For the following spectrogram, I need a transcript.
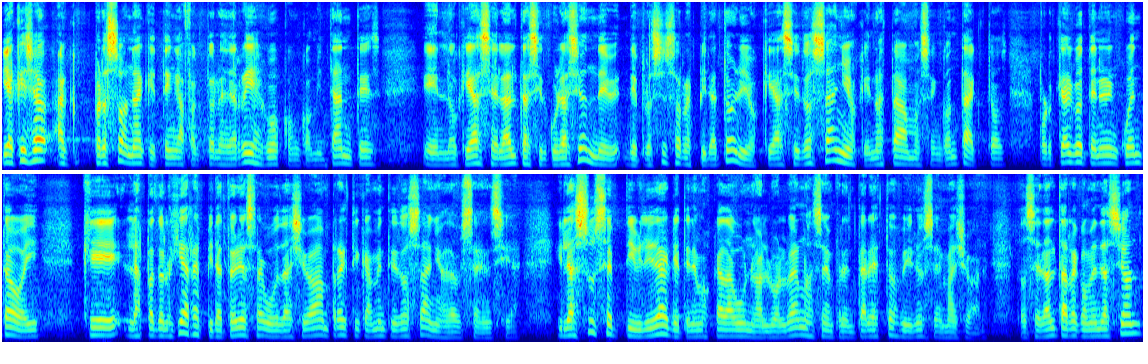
Y aquella persona que tenga factores de riesgo concomitantes en lo que hace la alta circulación de, procesos respiratorios, que hace dos años que no estábamos en contacto, porque algo tener en cuenta hoy, que las patologías respiratorias agudas llevaban prácticamente dos años de ausencia y la susceptibilidad que tenemos cada uno al volvernos a enfrentar a estos virus es mayor. Entonces, la alta recomendación,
